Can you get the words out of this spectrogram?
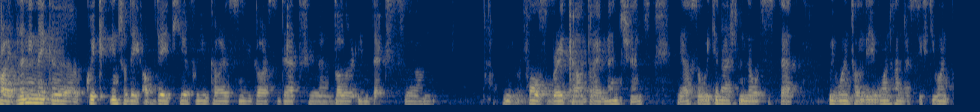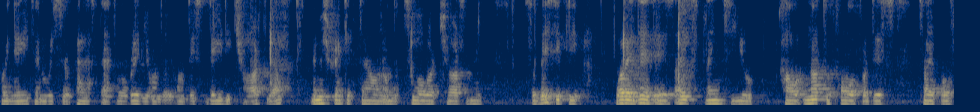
Alright, let me make a quick intraday update here for you guys in regards to that uh, dollar index um, false breakout that I mentioned. Yeah, so we can actually notice that we went on the 161.8 and we surpassed that already on the on this daily chart. Yeah, let me shrink it down on the two-hour chart. So basically, what I did is I explained to you how not to fall for this type of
